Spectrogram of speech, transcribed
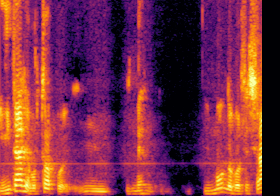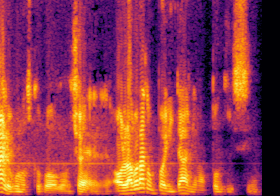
in Italia purtroppo il, il, il, mondo professionale lo conosco poco, cioè ho lavorato un po' in Italia ma pochissimo,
